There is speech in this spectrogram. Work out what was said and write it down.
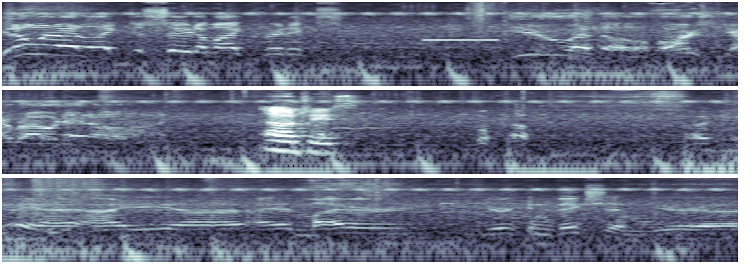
You know what I like to say to my critics? You are the horse you rode it on. Oh jeez. Well, okay, I, I, uh, I admire your conviction. Your, uh,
